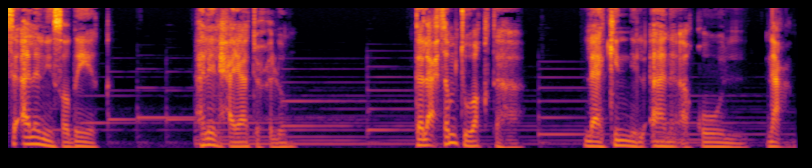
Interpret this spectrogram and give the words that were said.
سألني صديق هل الحياة حلم؟ تلعثمت وقتها لكني الآن أقول نعم.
